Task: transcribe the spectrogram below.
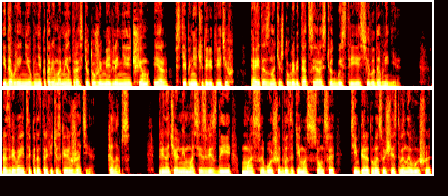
и давление в некоторый момент растет уже медленнее, чем R в степени 4 третьих, а это значит, что гравитация растет быстрее силы давления. Развивается катастрофическое сжатие, коллапс. При начальной массе звезды масса больше 20 масс Солнца, температура существенно выше,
